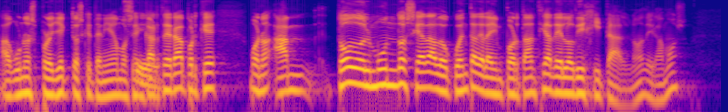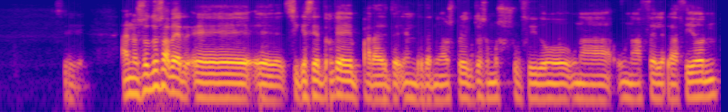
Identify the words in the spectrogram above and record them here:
algunos proyectos que teníamos en cartera, porque, bueno, todo el mundo se ha dado cuenta de la importancia de lo digital, ¿no? Digamos. Sí. A nosotros, a ver, eh, eh, sí que es cierto que para en determinados proyectos hemos sufrido una, aceleración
